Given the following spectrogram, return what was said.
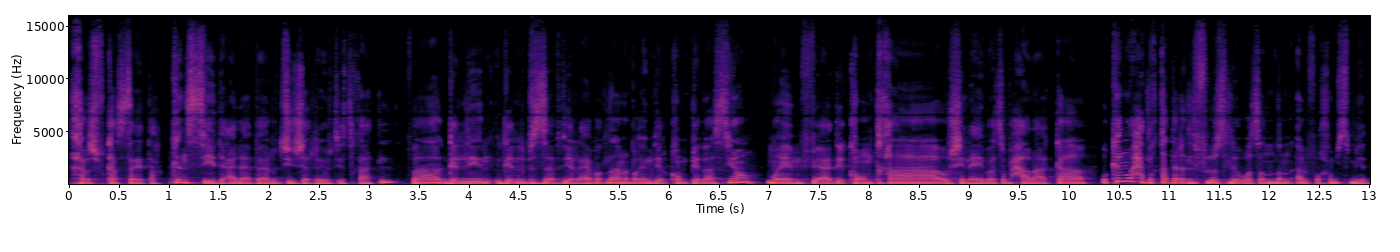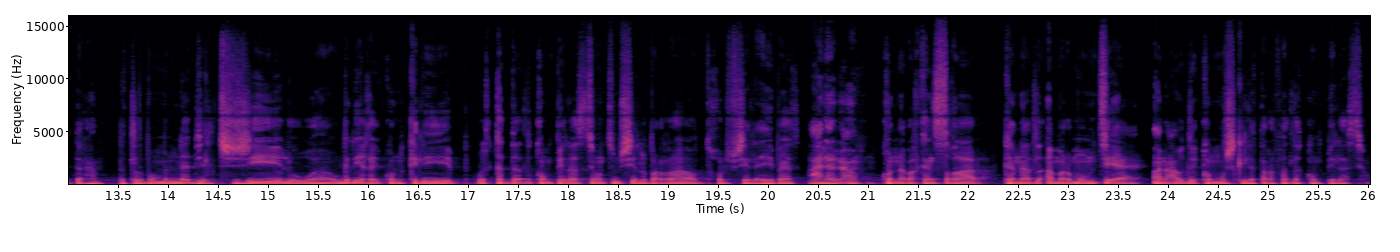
خرج في كاسيطه كان السيد على بالو تيجري وتيتقاتل. فقال لي قال بزاف ديال العباد الله أنا باغي ندير compilation المهم فيها des contrats وشي لعيبات بحال هكا. وكان واحد القدر ديال الفلوس اللي هو تنظن 1500 درهم. طلبوا منا ديال التسجيل وقال لي غيكون كليب ويقد ال compilation تمشي لبرا وتدخل في شي لعيبات على العموم. كنا باقيين صغار كان هذا الأمر ممتع. أنا عاود لكم المشكل اللي طرا في هذه ال compilation.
